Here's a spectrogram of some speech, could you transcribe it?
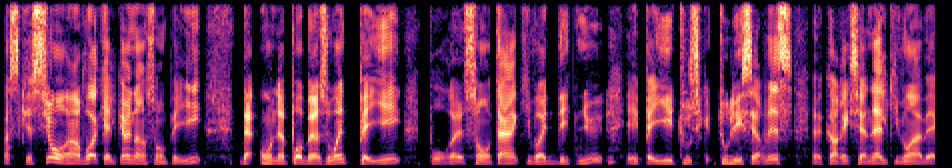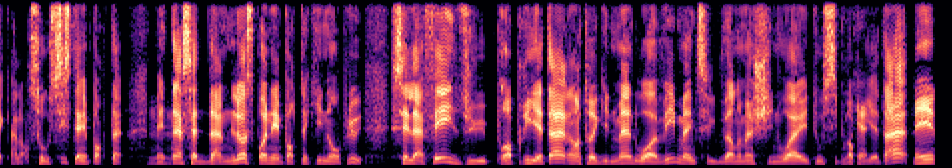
Parce que si on renvoie quelqu'un dans son pays, ben, on n'a pas besoin de payer pour euh, son temps qui va être détenu et payer tout ce que- tous les services euh, correctionnels qui vont avec. Alors, ça aussi, c'est important. Maintenant, cette dame-là, c'est pas n'importe qui non plus. C'est la fille du propriétaire, entre guillemets, de Huawei, même si le gouvernement chinois est aussi propriétaire. Mais,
